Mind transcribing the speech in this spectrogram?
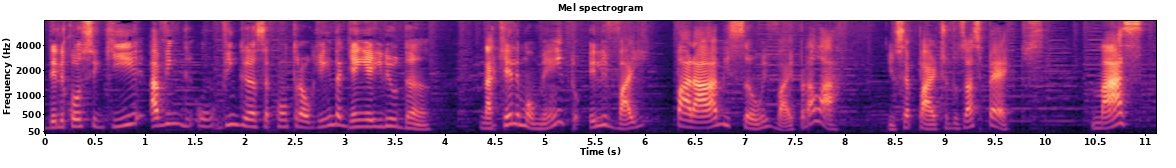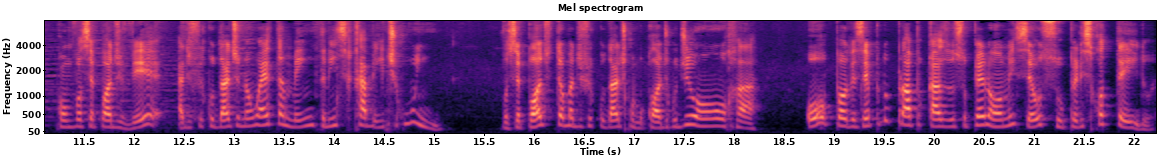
dele conseguir a vingança contra alguém da Geiren Ryudan, naquele momento ele vai parar a missão e vai para lá. Isso é parte dos aspectos. Mas, como você pode ver, a dificuldade não é também intrinsecamente ruim. Você pode ter uma dificuldade como código de honra, ou, por exemplo, no próprio caso do super-homem, ser o super escoteiro,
